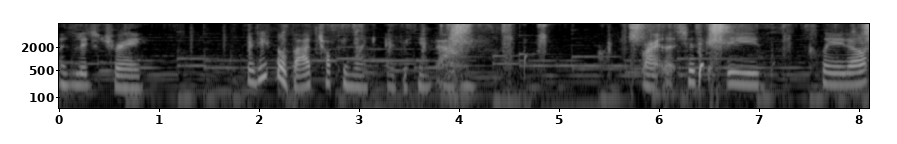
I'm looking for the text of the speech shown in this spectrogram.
There's a little tree. I do feel bad chopping like everything down. Right, let's just get these cleared up.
